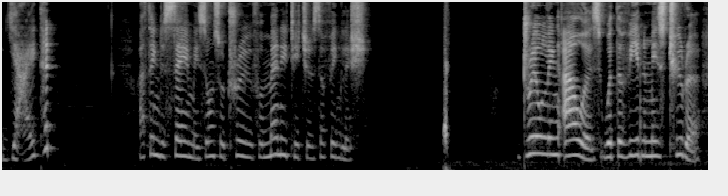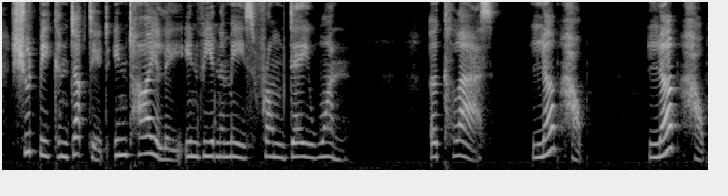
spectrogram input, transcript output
giải thích I think the same is also true for many teachers of English. Drilling hours with the Vietnamese tutor should be conducted entirely in Vietnamese from day one. A class, lớp học, lớp học,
